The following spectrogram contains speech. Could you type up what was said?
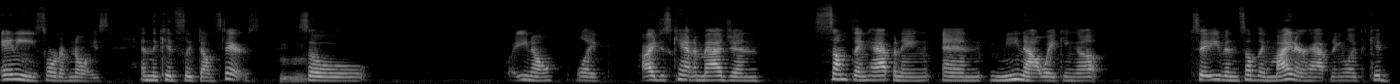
any sort of noise, and the kids sleep downstairs. Mhm. So, you know, like, I just can't imagine something happening and me not waking up to even something minor happening, like the kid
